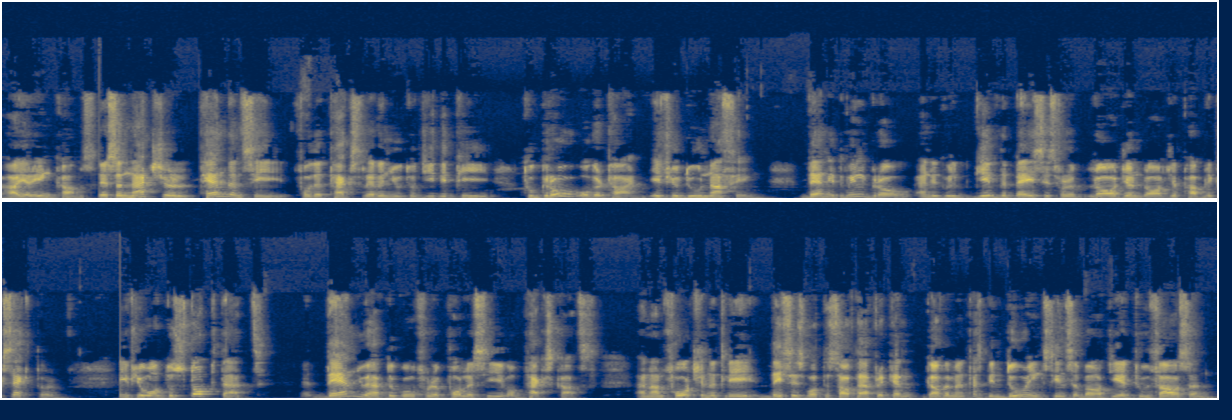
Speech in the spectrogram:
higher incomes, there's a natural tendency for the tax revenue to GDP to grow over time if you do nothing. Then it will grow and it will give the basis for a larger and larger public sector. If you want to stop that, then you have to go for a policy of tax cuts. And unfortunately, this is what the South African government has been doing since about year 2000.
